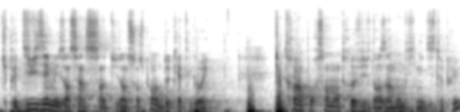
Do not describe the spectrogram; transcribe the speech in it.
Tu peux diviser mes anciens étudiants de Sciences Po en deux catégories. 80% d'entre eux vivent dans un monde qui n'existe plus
